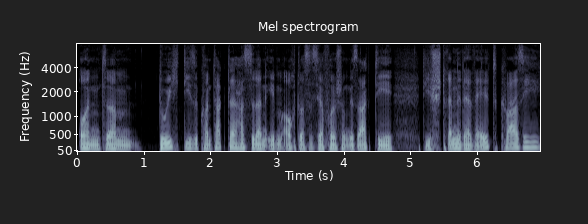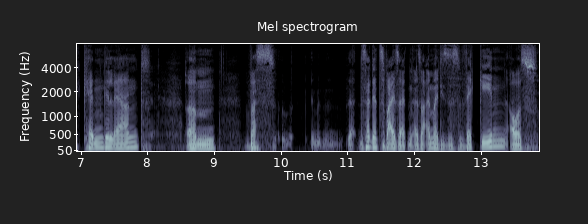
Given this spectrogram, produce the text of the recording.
Und ähm, durch diese Kontakte hast du dann eben auch, du hast es ja vorhin schon gesagt, die, die Strände der Welt quasi kennengelernt. Ähm, was das hat ja zwei Seiten. Also einmal dieses Weggehen aus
